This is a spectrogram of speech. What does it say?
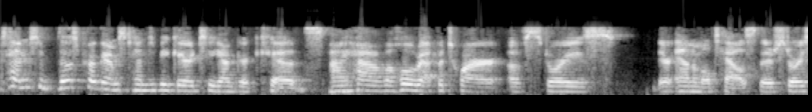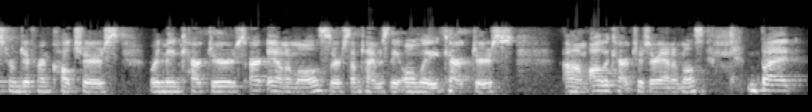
tend to those programs tend to be geared to younger kids. I have a whole repertoire of stories. They're animal tales. They're stories from different cultures where the main characters are animals, or sometimes the only characters. Um, all the characters are animals, but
